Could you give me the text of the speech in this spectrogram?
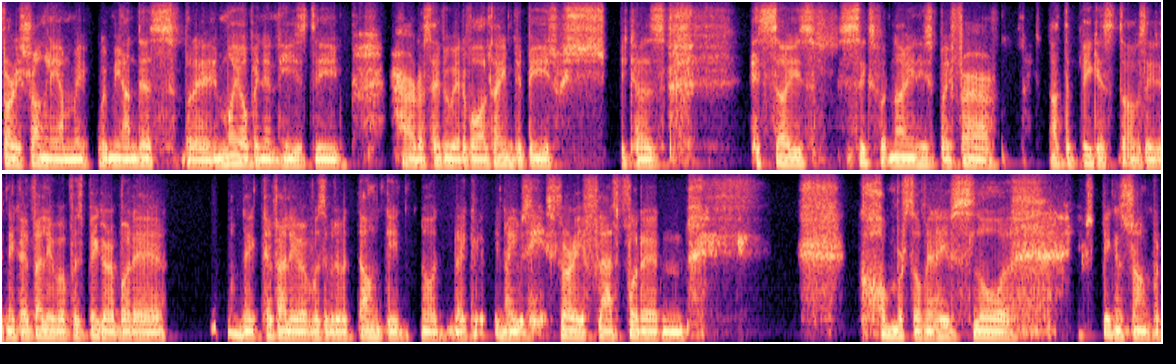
very strongly on me, with me on this, but uh, in my opinion, he's the hardest heavyweight of all time to beat because his size, six foot nine, he's by far not the biggest. Obviously, Nikolai Valuev was bigger, but uh, Nikolai Valuev was a bit of a donkey. You know, like you know, he was very flat footed and cumbersome. You know, he was slow he was big and strong, but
